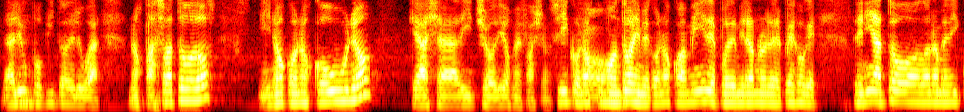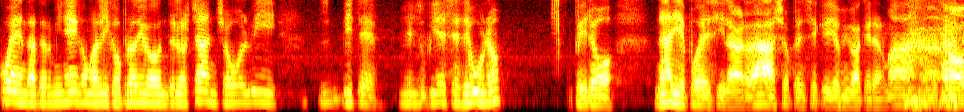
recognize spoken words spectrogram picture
dale un poquito de lugar. Nos pasó a todos y no conozco uno que haya dicho Dios me falló. Sí, conozco un No. montón y me conozco a mí después de mirarme en el espejo que tenía todo, no me di cuenta, terminé como el hijo pródigo entre los chanchos, volví, viste, Mm. estupideces de uno, pero nadie puede decir la verdad, yo pensé que Dios me iba a querer más, no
